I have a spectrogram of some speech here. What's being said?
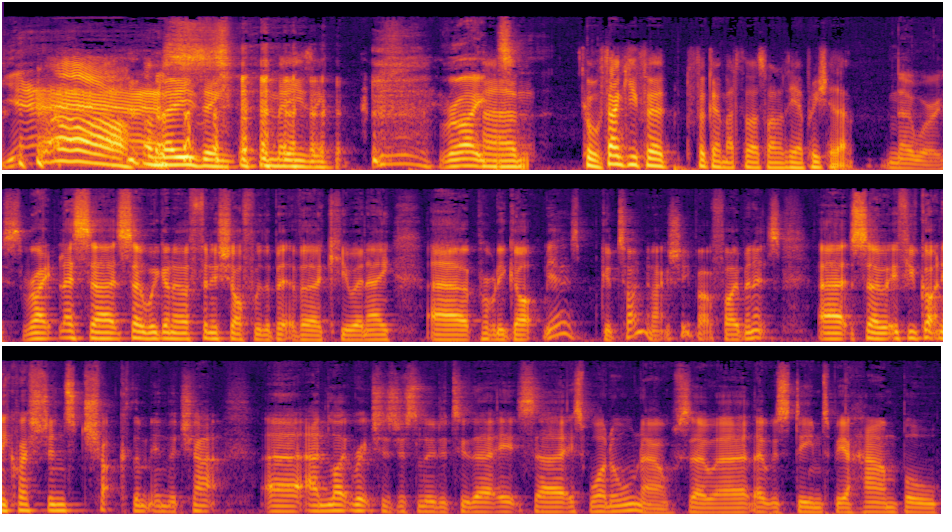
Yeah, oh, amazing, amazing. right. Um, cool. Thank you for for going back to the last one. Yeah, appreciate that. No worries. Right. Let's. Uh, so we're going to finish off with a bit of a Q and A. Uh, probably got yeah, it's good timing actually, about five minutes. Uh, so if you've got any questions, chuck them in the chat. Uh, and like Rich has just alluded to there, it's uh, it's one all now. So uh, that was deemed to be a handball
